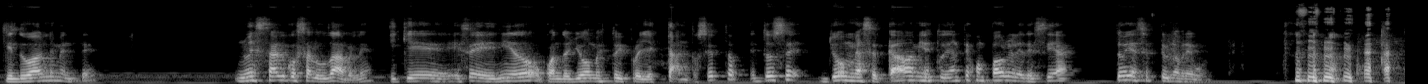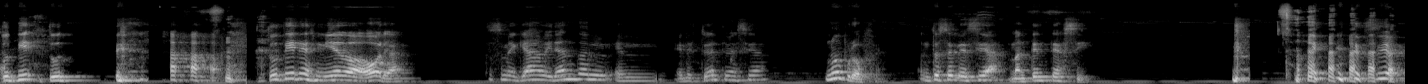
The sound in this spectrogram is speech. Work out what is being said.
que indudablemente no es algo saludable y que ese miedo cuando yo me estoy proyectando, ¿cierto? Entonces yo me acercaba a mi estudiante Juan Pablo y le decía, te voy a hacerte una pregunta. ¿Tú, tienes miedo ahora. Entonces me quedaba mirando el, estudiante y me decía, no, profe. Entonces le decía, mantente así. me decía,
